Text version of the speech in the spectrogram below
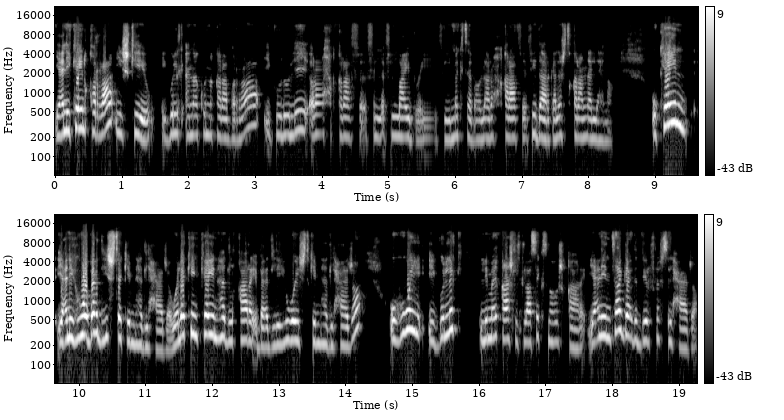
يعني كاين قراء يشكيو يقول لك أنا كنت نقرأ برا يقولوا لي روح اقرأ في, في, ال library في المكتبة ولا روح اقرأ في دارك علاش تقرأ لنا لهنا؟ وكاين يعني هو بعد يشتكي من هذه الحاجة ولكن كاين هذا القارئ بعد اللي هو يشتكي من هذه الحاجة وهو يقول لك اللي ما يقراش ال classics ماهوش قارئ. يعني أنت قاعد دير في نفس الحاجة.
